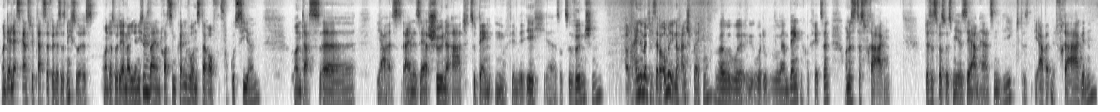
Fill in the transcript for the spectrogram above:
Und der lässt ganz viel Platz dafür, dass es nicht so ist. Und das wird ja immer wieder nicht so mhm. sein. Und trotzdem können wir uns darauf fokussieren. Und das, äh, ja, ist eine sehr schöne Art zu denken, finde ich, äh, so zu wünschen. Und eine möchte ich jetzt aber unbedingt noch ansprechen, wo, wo, wo, wo wir beim Denken konkret sind. Und das ist das Fragen. Das ist was, was mir sehr am Herzen liegt, die Arbeit mit Fragen.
